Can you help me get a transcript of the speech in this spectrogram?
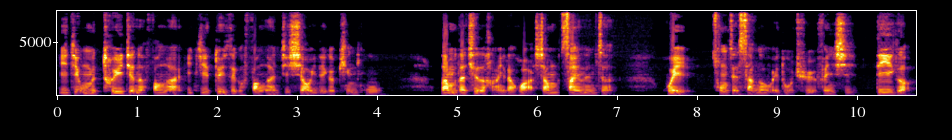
以及我们推荐的方案，以及对这个方案及效益的一个评估。那么在汽车行业的话，项目商业认证会从这三个维度去分析。第一个，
